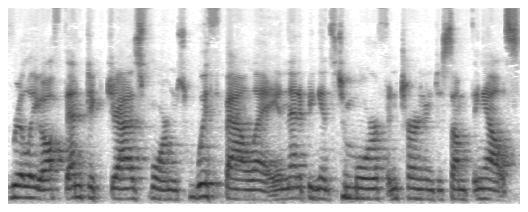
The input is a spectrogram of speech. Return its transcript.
really authentic jazz forms with ballet. And then it begins to morph and turn into something else.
